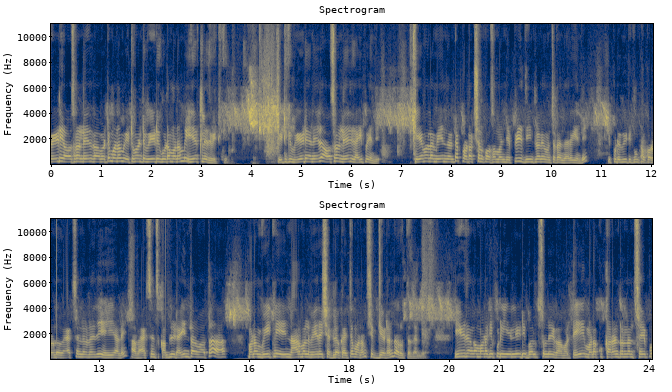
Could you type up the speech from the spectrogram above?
వేడి అవసరం లేదు కాబట్టి మనం ఎటువంటి వేడి కూడా మనం ఇవ్వట్లేదు వీటికి. వీటికి వేడి అనేది అవసరం లేదు అయిపోయింది. కేవలం ఏంటంటే ప్రొటెక్షన్ కోసం అని చెప్పి దీంట్లోనే ఉంచడం జరిగింది. ఇప్పుడు వీటికి ఇంకొక రెండు వ్యాక్సిన్లు అనేది వేయాలి. ఆ వ్యాక్సిన్స్ కంప్లీట్ అయిన తర్వాత మనం వీటిని నార్మల్ వేరే షెడ్లోకి అయితే మనం షిఫ్ట్ చేయడం జరుగుతుందండి. ఈ విధంగా మనకి ఇప్పుడు ఎల్ఈడి బల్బ్స్ ఉన్నాయి కాబట్టి మనకు కరెంట్ ఉన్నంతసేపు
